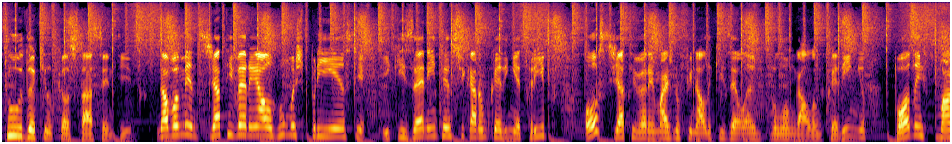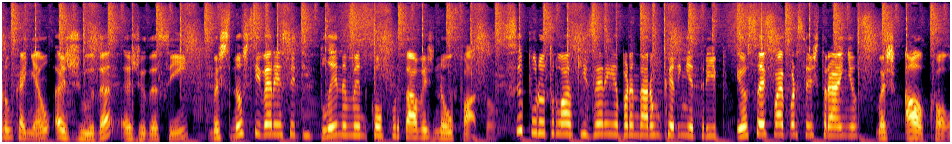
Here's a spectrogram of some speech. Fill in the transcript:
tudo aquilo que ele está a sentir. Novamente, se já tiverem alguma experiência e quiserem intensificar um bocadinho a trip, ou se já tiverem mais no final e quiserem prolongá-la um bocadinho, podem fumar um canhão, ajuda, ajuda sim, mas se não estiverem a sentir plenamente confortáveis, não o façam. Se por outro lado quiserem abrandar um bocadinho a trip, eu sei que vai parecer estranho, mas álcool.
